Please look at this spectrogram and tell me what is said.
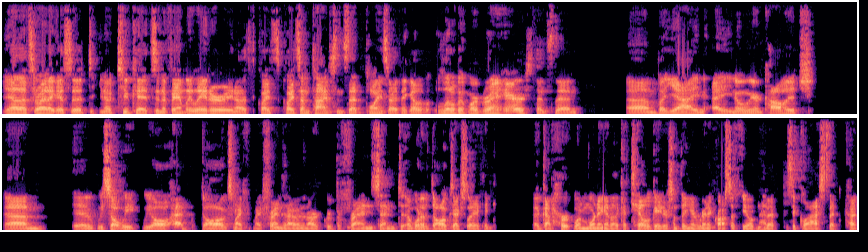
Yeah, that's right. I guess uh, you know, two kids and a family later. You know, it's quite quite some time since that point. So I think I have a little bit more gray hair since then. Um, but yeah, I, I, you know, we were in college, um, uh, we saw we we all had dogs. My my friends and I were in our group of friends, and uh, one of the dogs actually, I think, uh, got hurt one morning at like a tailgate or something, and ran across the field and had a piece of glass that cut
